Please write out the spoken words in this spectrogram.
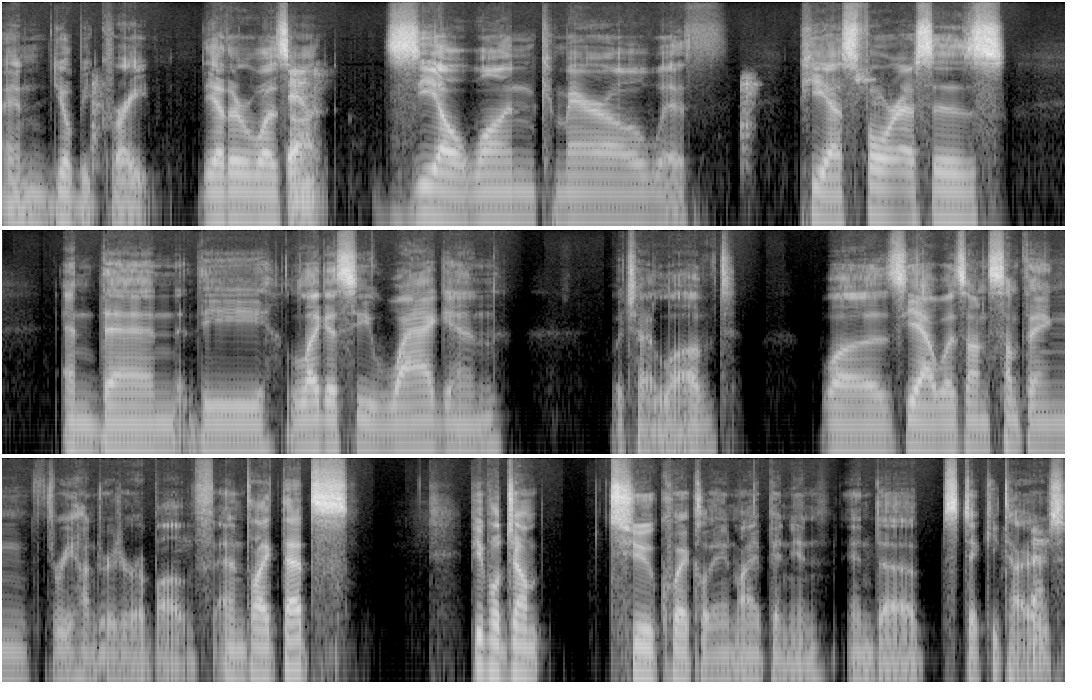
and you'll be great. The other was yeah. on ZL1 Camaro with PS4Ss, and then the Legacy Wagon, which I loved, was yeah was on something 300 or above, and like that's people jump too quickly in my opinion into sticky tires.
